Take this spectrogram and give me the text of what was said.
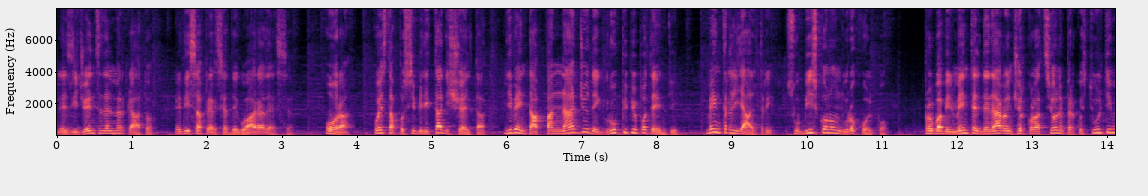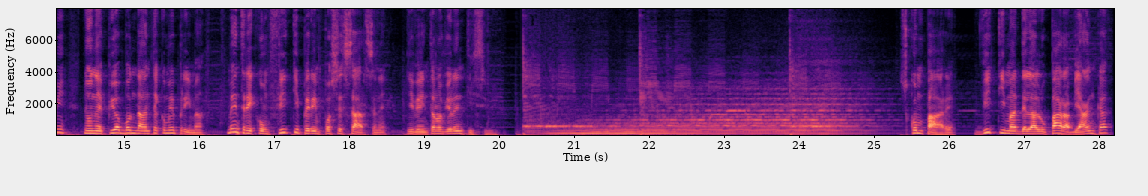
le esigenze del mercato e di sapersi adeguare ad esse. Ora, questa possibilità di scelta diventa appannaggio dei gruppi più potenti, mentre gli altri subiscono un duro colpo. Probabilmente il denaro in circolazione per questi ultimi non è più abbondante come prima, mentre i conflitti per impossessarsene diventano violentissimi. Scompare, vittima della lupara bianca,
